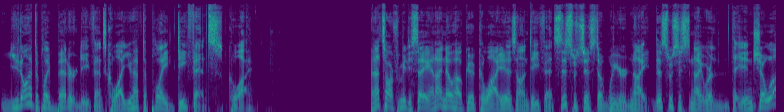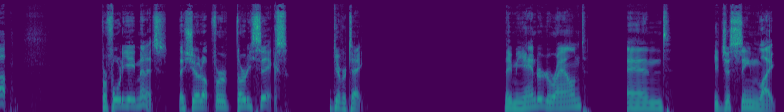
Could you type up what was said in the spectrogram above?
You don't have to play better defense, Kawhi. You have to play defense, Kawhi. And that's hard for me to say. And I know how good Kawhi is on defense. This was just a weird night. This was just a night where they didn't show up for 48 minutes. They showed up for 36, give or take. They meandered around, and it just seemed like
